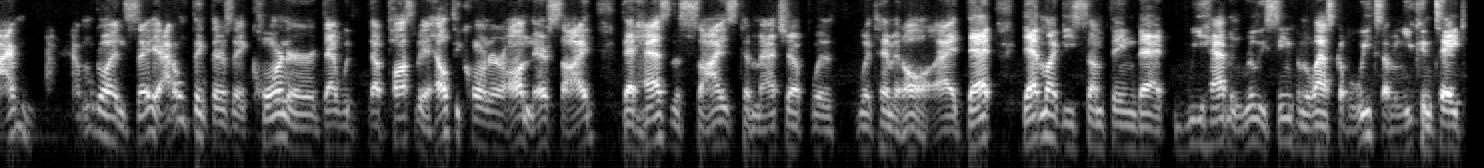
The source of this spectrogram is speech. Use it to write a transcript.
I'm I'm gonna go ahead and say I don't think there's a corner that would uh, possibly a healthy corner on their side that has the size to match up with with him at all. I, that that might be something that we haven't really seen from the last couple weeks. I mean, you can take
